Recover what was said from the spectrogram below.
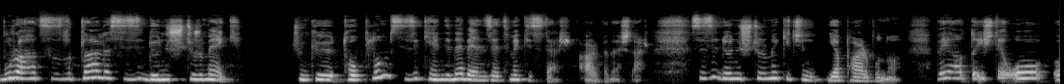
bu rahatsızlıklarla sizi dönüştürmek, çünkü toplum sizi kendine benzetmek ister arkadaşlar. Sizi dönüştürmek için yapar bunu. Veyahut da işte o e,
